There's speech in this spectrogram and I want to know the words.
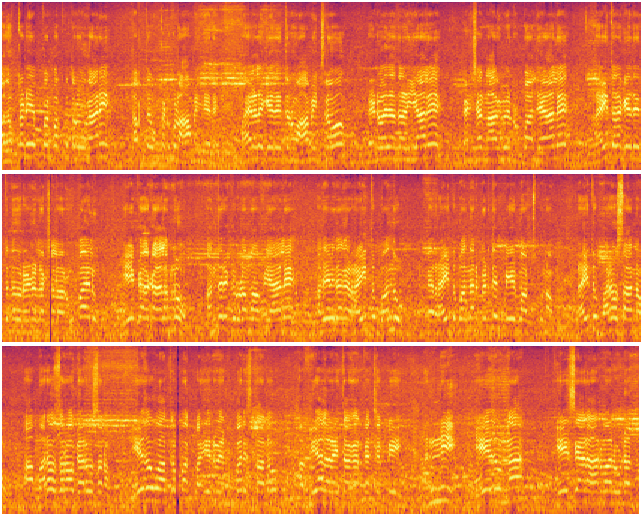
అది ఒక్కటి చెప్పుకొని బతుకుతున్నావు కానీ తప్పితే ఒక్కటి కూడా హామీ చేయలేదు మహిళలకు ఏదైతే నువ్వు హామీ ఇచ్చినావో రెండు వేల వందలు ఇవ్వాలి పెన్షన్ నాలుగు వేల రూపాయలు చేయాలి. రైతులకు ఏదైతే ఉన్నదో రెండు లక్షల రూపాయలు ఏకాకాలంలో అందరికీ రుణమాఫీ చేయాలి. అదేవిధంగా రైతు బంధు మేము రైతు బంధు అని పెడితే పేరు మార్చుకున్నాం. రైతు భరోసా అన్నాం. ఆ భరోసానో గర్వసనం ఏదో మాత్రం మాకు పదిహేను వేల రూపాయలు ఇస్తాను. అవి ఇవ్వాలి రైతాంగానికి అని చెప్పి అన్నీ ఏదున్నా కేసీఆర్ ఆనవాళ్ళు ఉండద్దు.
